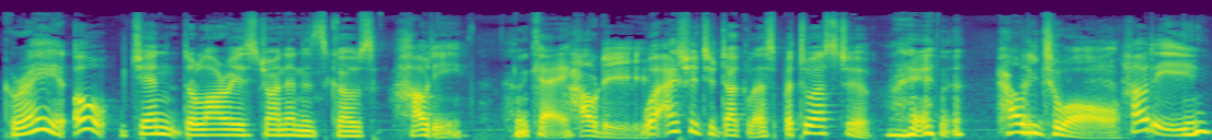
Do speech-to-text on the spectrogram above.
great. Oh, Jen Dolores joined us and goes howdy. Okay, Howdy. Well, actually to Douglas, but to us too, right? Howdy to all. howdy.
